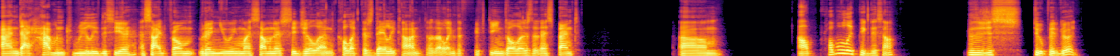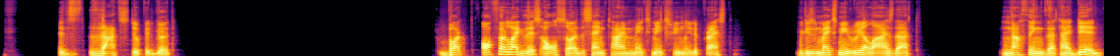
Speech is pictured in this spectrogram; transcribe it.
and I haven't really this year, aside from renewing my Summoner Sigil and Collector's Daily card, those are like the $15 that I spent. Um, I'll probably pick this up because it's just stupid good. It's that stupid good. But offer like this also at the same time makes me extremely depressed because it makes me realize that nothing that I did,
